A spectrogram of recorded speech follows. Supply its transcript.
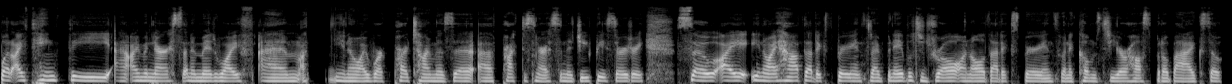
But I think the uh, I'm a nurse and a midwife. Um, I- you know, I work part time as a, a practice nurse in a GP surgery. So I, you know, I have that experience and I've been able to draw on all that experience when it comes to your hospital bag. So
